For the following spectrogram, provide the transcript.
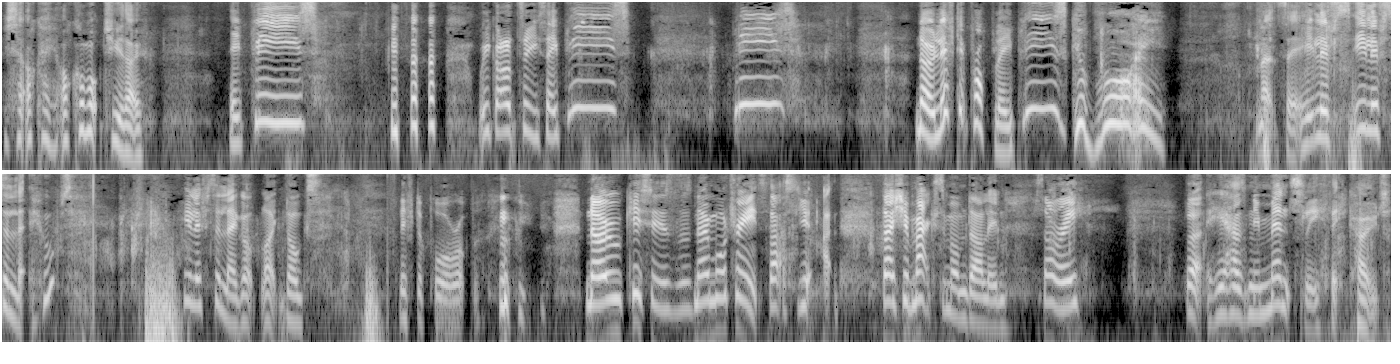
He said, okay, I'll come up to you though. Hey, please. We can't see. Say, please. Please. No, lift it properly. Please. Good boy. That's it. He lifts, he lifts a leg. Oops. He lifts a leg up like dogs lift a paw up. no kisses. There's no more treats. That's your, that's your maximum, darling. Sorry. But he has an immensely thick coat.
